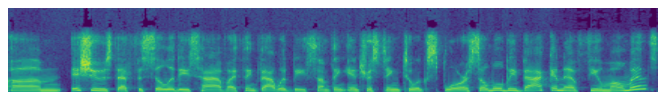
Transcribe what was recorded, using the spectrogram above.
um, issues that facilities have. I think that would be something interesting to explore. So we'll be back in a few moments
